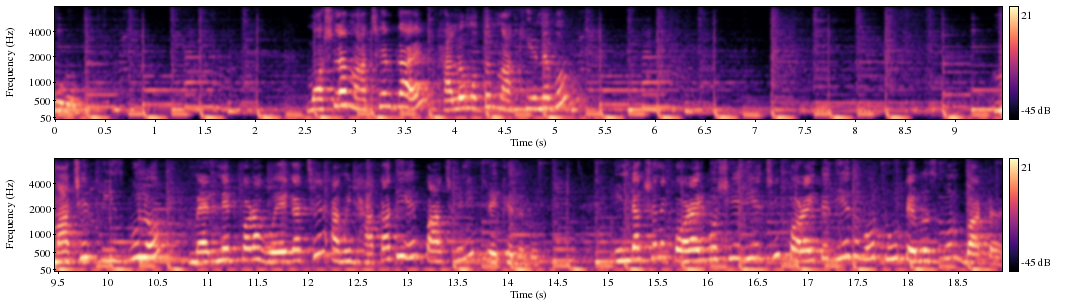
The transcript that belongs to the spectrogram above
গুঁড়ো। মশলা মাছের গায়ে ভালো মতন মাখিয়ে নেব। মাছের পিসগুলো ম্যারিনেট করা হয়ে গেছে। আমি ঢাকা দিয়ে পাঁচ মিনিট রেখে দেবো। ইন্ডাকশনে কড়াই বসিয়ে দিয়েছি, কড়াইতে দিয়ে দেবো টু টেবিল স্পুন বাটার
